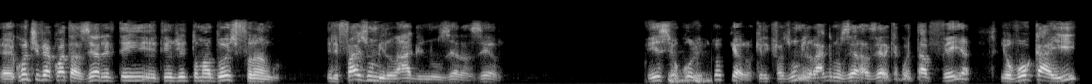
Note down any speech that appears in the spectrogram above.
É, quando tiver 4x0, ele tem, ele tem o direito de tomar dois frangos. Ele faz um milagre no 0 a 0 Esse é o goleiro que eu quero. Aquele que faz um milagre no 0 a 0 que a coisa tá feia, eu vou cair.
